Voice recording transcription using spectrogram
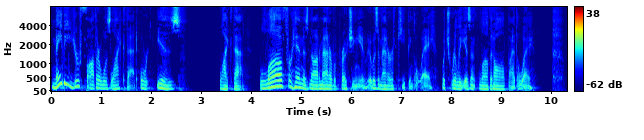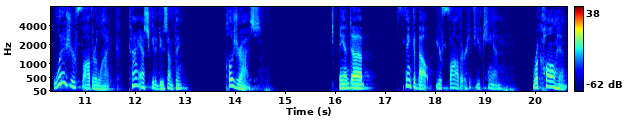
Maybe your father was like that or is like that. Love for him is not a matter of approaching you, it was a matter of keeping away, which really isn't love at all, by the way. What is your father like? Can I ask you to do something? Close your eyes and uh, think about your father if you can. Recall him.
